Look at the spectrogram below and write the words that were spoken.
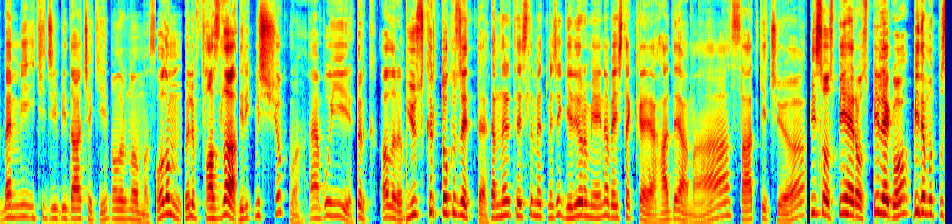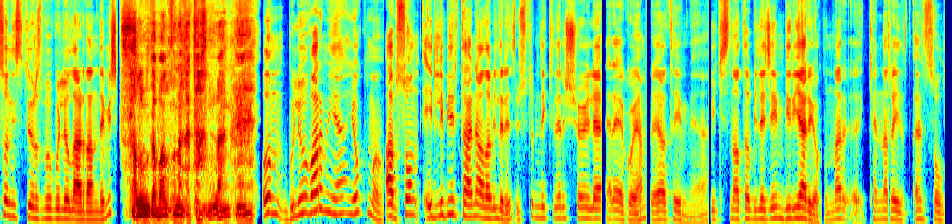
Ben bir 2 GB daha çekeyim. Ne olur ne olmaz. Oğlum böyle fazla birikmiş iş yok mu? Ha bu iyi. 40 alırım. 149 etti. Senleri teslim etmece geliyorum yayına 5 dakikaya. Hadi ama saat geçiyor. Bir sos, bir heros, bir lego. Bir de mutlu son istiyoruz bu blue'lardan demiş. Salonu da balkona katak mı lan he? Oğlum blue var mı ya? Yok mu? Abi son 51 tane alabiliriz. Üstümdekileri şöyle nereye koyayım? Buraya atayım ya. Bu ikisini atabileceğim bir yer yok. Bunlar e, cannot traded and sold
